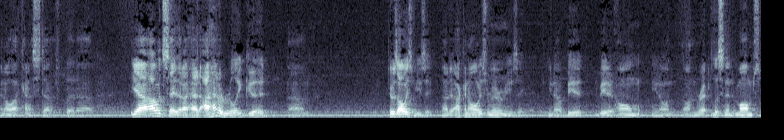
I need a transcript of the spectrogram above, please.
and all that kind of stuff. But uh, yeah, I would say that I had I had a really good. It was always music. I, I, can always remember music. You know, be it be it at home. You know, on, on re- listening to mom's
